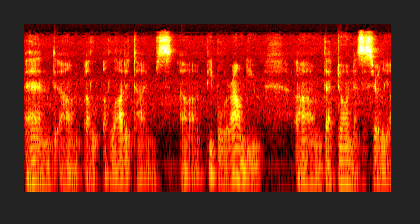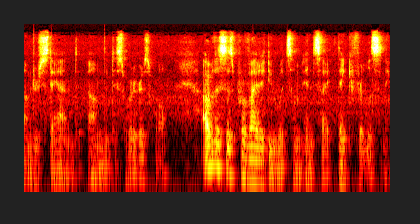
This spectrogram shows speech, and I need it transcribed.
and um, a, a lot of times uh, people around you um, that don't necessarily understand um, the disorder as well. I hope this has provided you with some insight. Thank you for listening.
